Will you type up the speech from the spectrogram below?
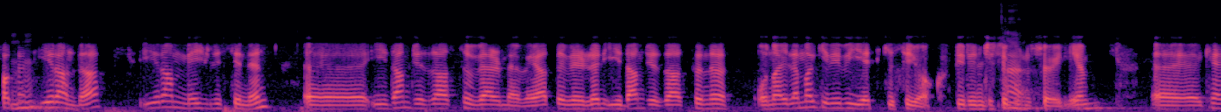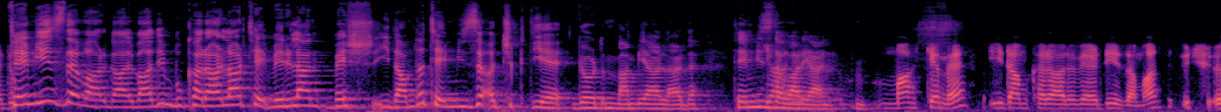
Fakat İran'da İran Meclisi'nin e, idam cezası verme veyahut da verilen idam cezasını onaylama gibi bir yetkisi yok. Birincisi Evet. bunu söyleyeyim. E, kendi Temyiz de var galiba değil mi? Bu kararlar te- verilen 5 idamda temyizi açık diye gördüm ben bir yerlerde. Temyiz de Yani- var yani. Hı. mahkeme idam kararı verdiği zaman üç e,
